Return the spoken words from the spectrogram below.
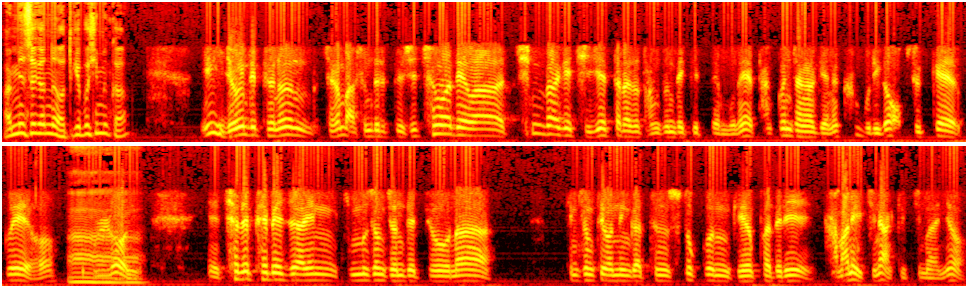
안민석 의원은 어떻게 보십니까? 이 이정현 대표는 제가 말씀드렸듯이 청와대와 친박의 지지에 따라서 당선됐기 때문에 당권 장악에는 큰 무리가 없을 거예요. 아. 물론 예, 최대 패배자인 김무성 전 대표나 김성태 의원님 같은 수도권 개혁파들이 가만히 있지는 않겠지만요.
